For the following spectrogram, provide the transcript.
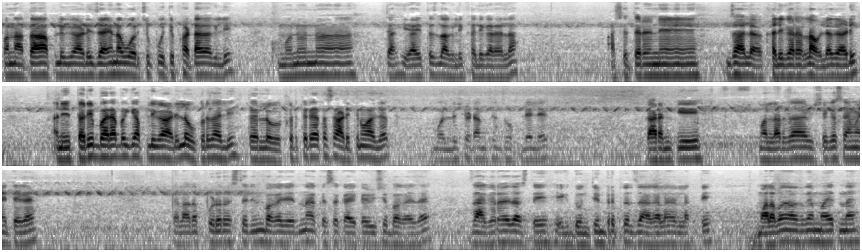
पण आता आपली गाडी जाय ना वरची पोती फाटा लागली. म्हणून त्या ही आईतच लागली खाली करायला. अशा तऱ्हेने झालं खाली करायला लावल्या गाडी. आणि तरी बऱ्यापैकी आपली गाडी लवकर झाली. तर लवकर तरी आता साडेतीन वाजत. मल्लू शेट आमचे झोपलेले आहेत. कारण की मल्हारचा विषय कसा आहे माहिती आहे काय? त्याला आता पुढं रस्त्यातून बघायचे आहेत ना कसं काय काय विषय बघायचा आहे. जागा राहायचं असते एक दोन तीन ट्रिप तर जागा राहायला लागते. मला पण अजून काही माहीत नाही.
